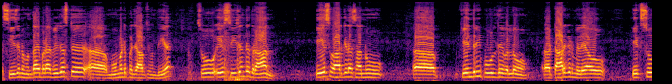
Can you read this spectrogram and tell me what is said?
ਸੀਜ਼ਨ ਹੁੰਦਾ ਹੈ, ਬੜਾ ਬਿਗੇਸਟ ਮੂਵਮੈਂਟ ਪੰਜਾਬ 'ਚ ਹੁੰਦੀ ਹੈ। ਸੋ ਇਸ ਸੀਜ਼ਨ ਦੇ ਦੌਰਾਨ, ਇਸ ਵਾਰ ਜਿਹੜਾ ਸਾਨੂੰ ਕੇਂਦਰੀ ਪੂਲ ਦੇ ਵੱਲੋਂ ਟਾਰਗੇਟ ਮਿਲਿਆ, ਉਹ 100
